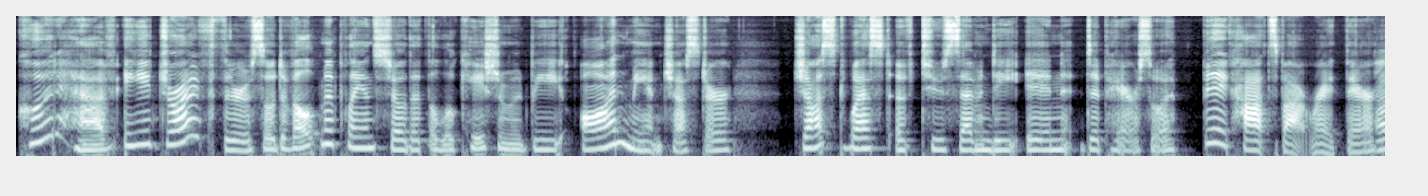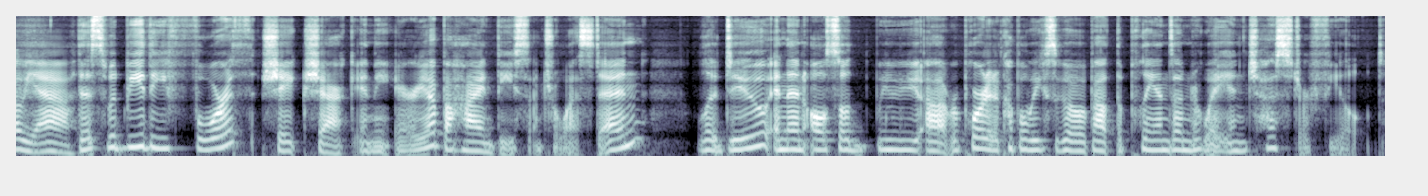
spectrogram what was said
could have a drive through. So development plans show that the location would be on Manchester, just west of 270 in Des Peres. So a big hotspot right there. Oh yeah. This would be the fourth Shake Shack in the area behind the Central West End, Ladue, and then also we uh, reported a couple weeks ago about the plans underway in Chesterfield.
